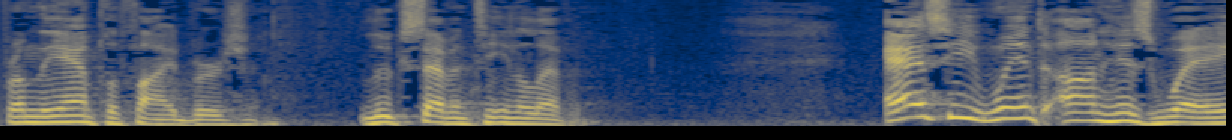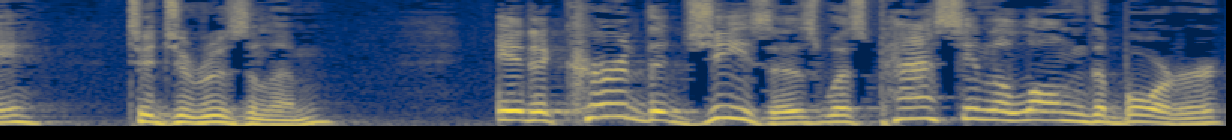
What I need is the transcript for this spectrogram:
from the Amplified Version. Luke 17 11. As he went on his way to Jerusalem, it occurred that Jesus was passing along the border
